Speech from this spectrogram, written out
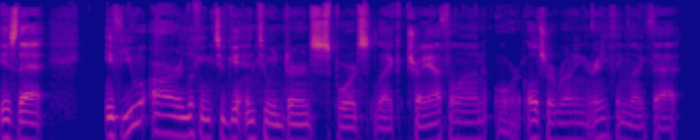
is that if you are looking to get into endurance sports like triathlon or ultra running or anything like that,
